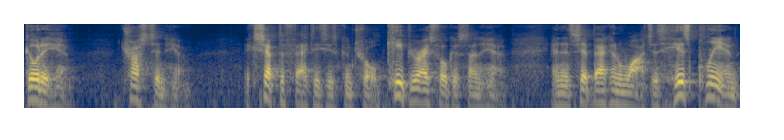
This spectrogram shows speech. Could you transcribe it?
Go to him. Trust in him. Accept the fact that he's in control. Keep your eyes focused on him. And then sit back and watch as his plan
